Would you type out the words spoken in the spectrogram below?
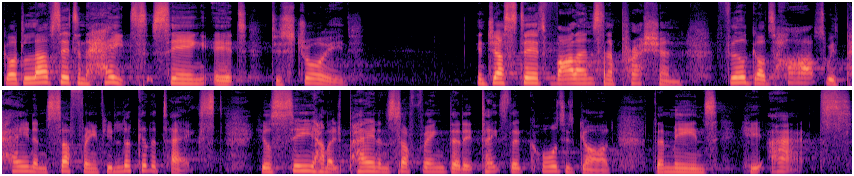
God loves it and hates seeing it destroyed. Injustice, violence, and oppression fill God's hearts with pain and suffering. If you look at the text, you'll see how much pain and suffering that it takes that causes God that means he acts.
